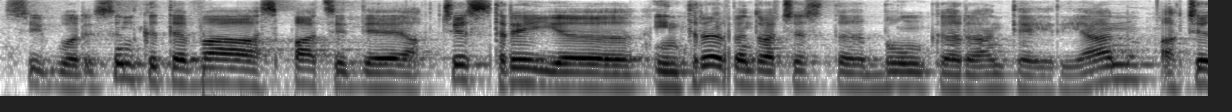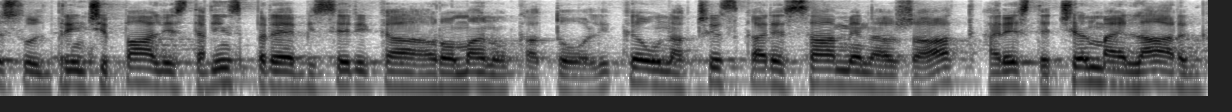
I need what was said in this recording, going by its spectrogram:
Sigur, sunt câteva spații de acces, trei uh, intrări pentru acest bunker antiaerian. Accesul principal este dinspre Biserica Romano-Catolică, un acces care s-a amenajat, care este cel mai larg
